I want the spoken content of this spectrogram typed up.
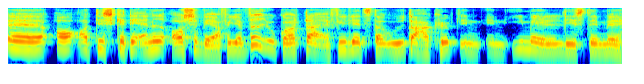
øh, og, og det skal det andet også være. For jeg ved jo godt, der er affiliates derude, der har købt en, en e-mail liste med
